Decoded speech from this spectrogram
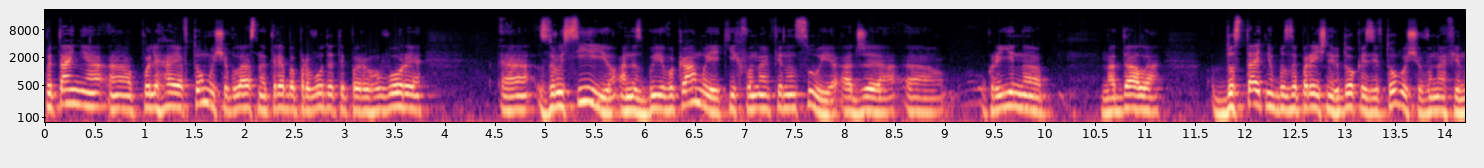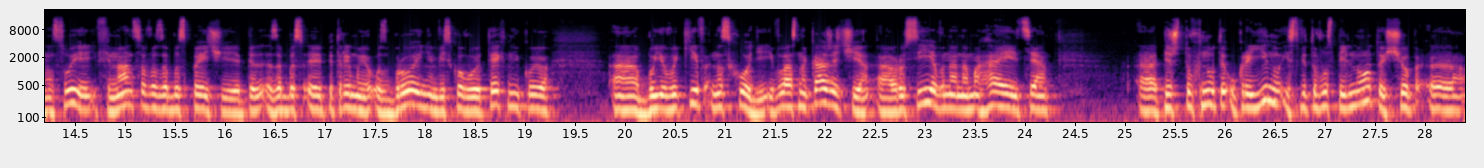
Питання е, полягає в тому, що власне треба проводити переговори е, з Росією, а не з бойовиками, яких вона фінансує. Адже е, Україна надала достатньо беззаперечних доказів того, що вона фінансує, фінансово забезпечує, е, підтримує озброєнням, військовою технікою е, бойовиків на сході. І, власне кажучи, е, Росія вона намагається е, підштовхнути Україну і світову спільноту, щоб е,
